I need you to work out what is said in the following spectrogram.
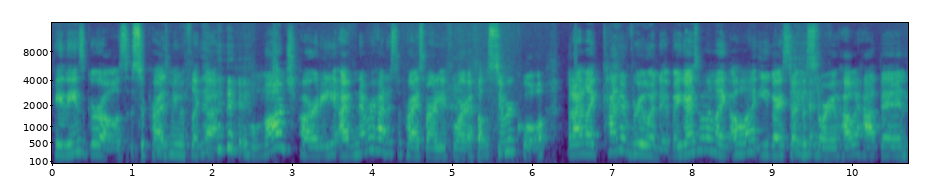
okay, these girls surprised me with like a launch party. I've never had a surprise party before. I felt super cool, but I like kind of ruined it. But you guys want to like, I'll let you guys start the story of how it happened,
